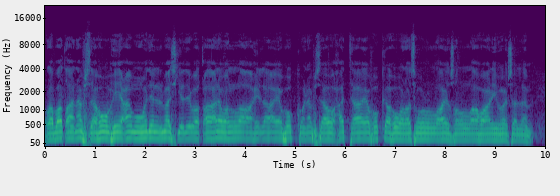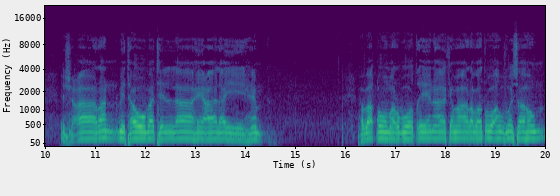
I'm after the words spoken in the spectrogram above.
ربط نفسه في عمود المسجد وقال والله لا يفك نفسه حتى يفكه رسول الله صلى الله عليه وسلم إشعارا بتوبة الله عليهم. فبقوا مربوطين كما ربطوا أنفسهم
